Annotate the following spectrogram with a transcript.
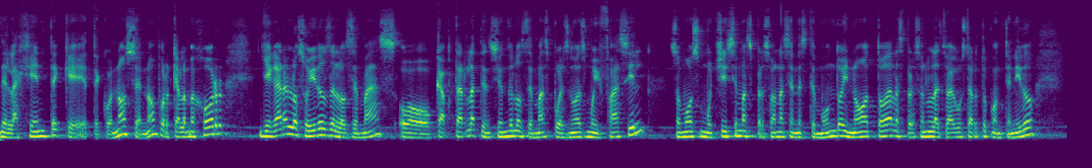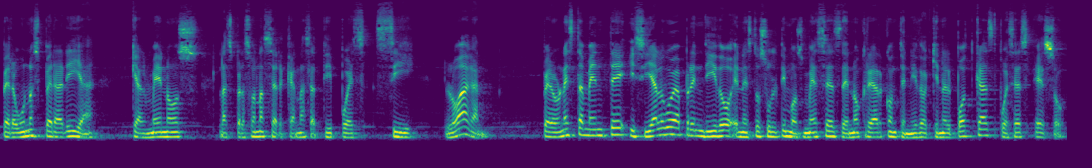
de la gente que te conoce, ¿no? Porque a lo mejor llegar a los oídos de los demás o captar la atención de los demás pues no es muy fácil. Somos muchísimas personas en este mundo y no a todas las personas les va a gustar tu contenido, pero uno esperaría que al menos las personas cercanas a ti pues sí lo hagan. Pero honestamente, y si algo he aprendido en estos últimos meses de no crear contenido aquí en el podcast, pues es eso.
